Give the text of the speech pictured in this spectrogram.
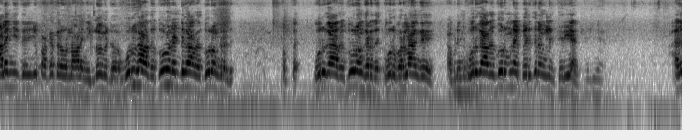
அலைஞ்சு தெரிஞ்சு பக்கத்தில் ஒரு நாலஞ்சு கிலோமீட்டர் வரும். ஒரு காத தூரம் ரெண்டு காத தூரங்கிறது. அப்போ ஒரு காத தூரங்கிறது ஒரு பரலாங்கு அப்படின்னு. ஒரு காத தூரம்னா இப்போ இருக்கிறவங்களுக்கு தெரியாது. அது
